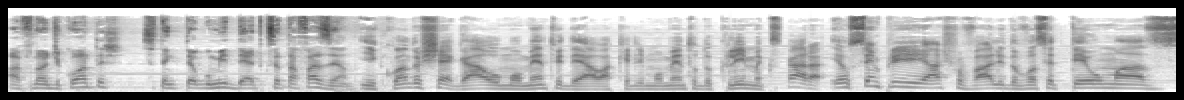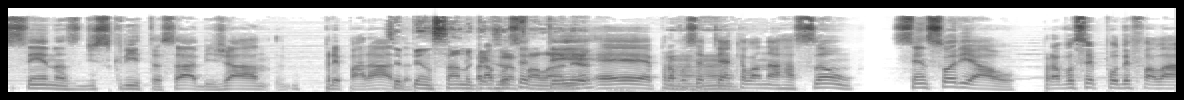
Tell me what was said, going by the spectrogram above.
Afinal de contas, você tem que ter alguma ideia do que você tá fazendo. E quando chegar o momento ideal, aquele momento do clímax, cara, eu sempre acho válido você ter umas cenas descritas, sabe? Já preparadas. Você pensar no que, Pra que você você vai falar, ter, né? é, para você Ah. ter aquela narração sensorial, Pra você poder falar,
